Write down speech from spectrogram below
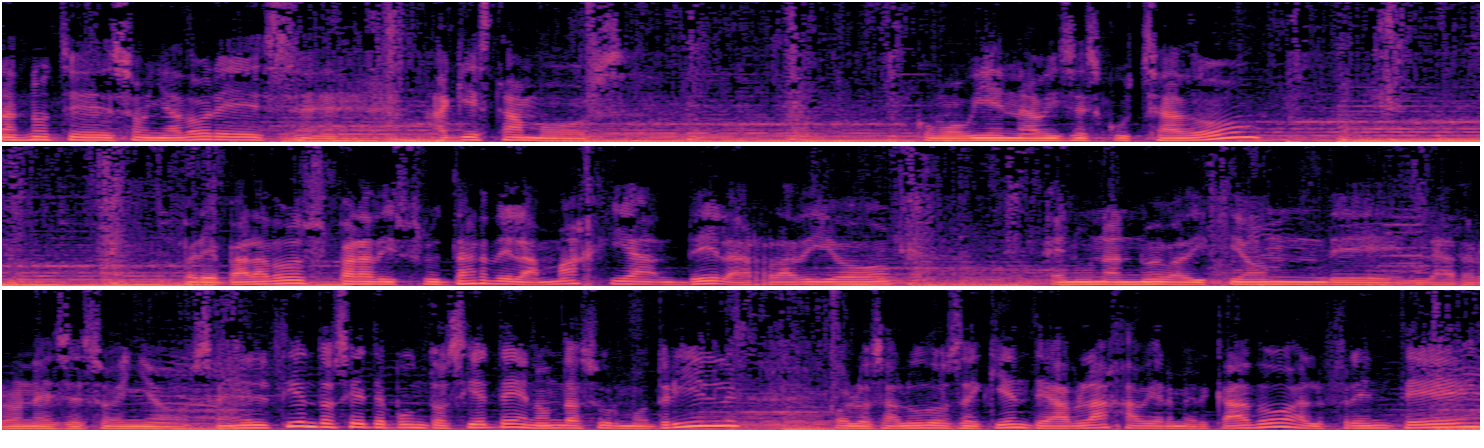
Buenas noches, soñadores. Eh, aquí estamos, como bien habéis escuchado, preparados para disfrutar de la magia de la radio en una nueva edición de Ladrones de Sueños. En el 107.7 en Onda Sur Motril, con los saludos de quien te habla, Javier Mercado, al frente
